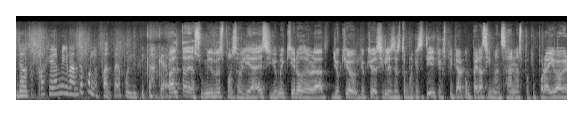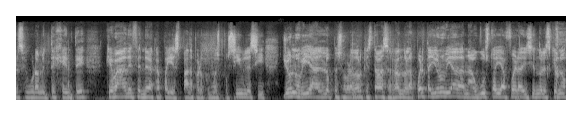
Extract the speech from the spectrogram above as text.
de otra tragedia migrante por la falta de políticas que hay. Falta de asumir responsabilidades y yo me quiero de verdad, yo quiero, yo quiero decirles esto porque se tiene que explicar con peras y manzanas, porque por ahí va a haber seguramente gente que va a defender a capa y espada, pero ¿cómo es posible? Si yo no vi a López Obrador que estaba cerrando la puerta, yo no vi a Dan Augusto allá afuera diciéndoles que no.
